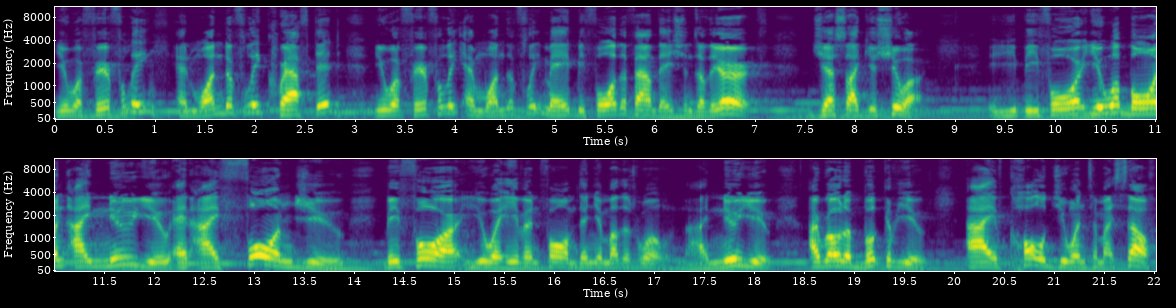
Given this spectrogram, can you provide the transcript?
You were fearfully and wonderfully crafted. You were fearfully and wonderfully made before the foundations of the earth, just like Yeshua. Before you were born, I knew you and I formed you before you were even formed in your mother's womb. I knew you. I wrote a book of you. I've called you unto myself.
